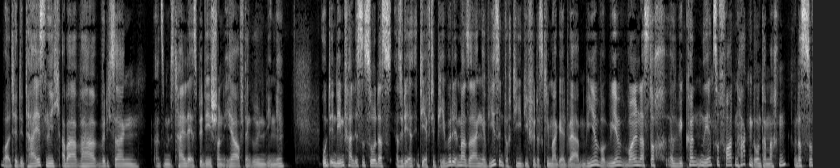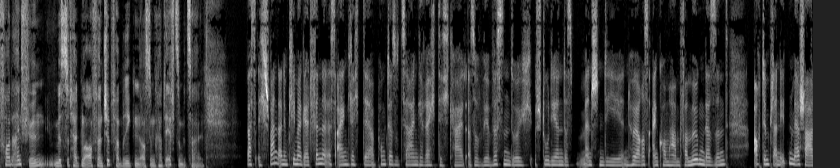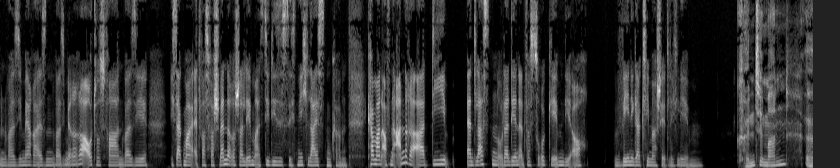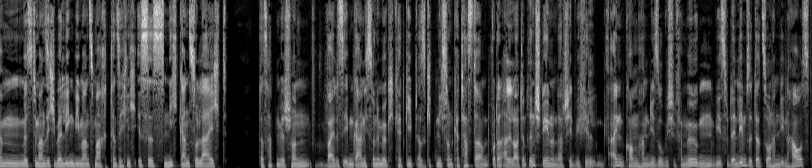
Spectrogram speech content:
wollte Details nicht, aber war, würde ich sagen, also zumindest Teil der SPD schon eher auf der grünen Linie. Und in dem Fall ist es so, dass, also die, die FDP würde immer sagen, wir sind doch die, die für das Klimageld werben. Wir, wir wollen das doch, also wir könnten jetzt sofort einen Haken drunter machen und das sofort einführen. Ihr müsstet halt nur aufhören, Chipfabriken aus dem KTF zu bezahlen. Was ich spannend an dem Klimageld finde, ist eigentlich der Punkt der sozialen Gerechtigkeit. Also wir wissen durch Studien, dass Menschen, die ein höheres Einkommen haben, vermögender sind, auch dem Planeten mehr schaden, weil sie mehr reisen, weil sie mehrere Autos fahren, weil sie, ich sag mal, etwas verschwenderischer leben als die, die es sich nicht leisten können. Kann man auf eine andere Art die entlasten oder denen etwas zurückgeben, die auch weniger klimaschädlich leben? Könnte man, ähm, müsste man sich überlegen, wie man es macht. Tatsächlich ist es nicht ganz so leicht, das hatten wir schon, weil es eben gar nicht so eine Möglichkeit gibt. Also es gibt nicht so ein Kataster, wo dann alle Leute drinstehen und da steht, wie viel Einkommen haben die so, wie viel Vermögen, wie ist so deren Lebenssituation, haben die ein Haus.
